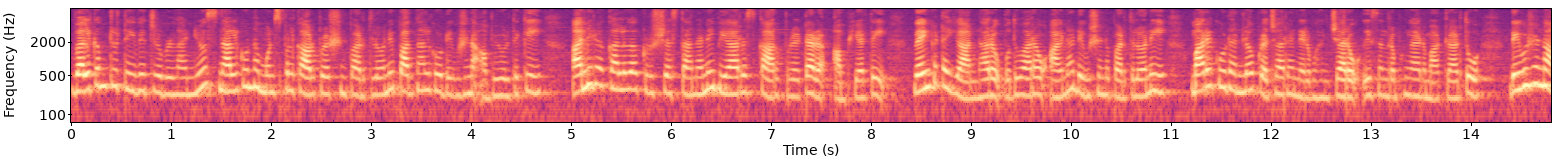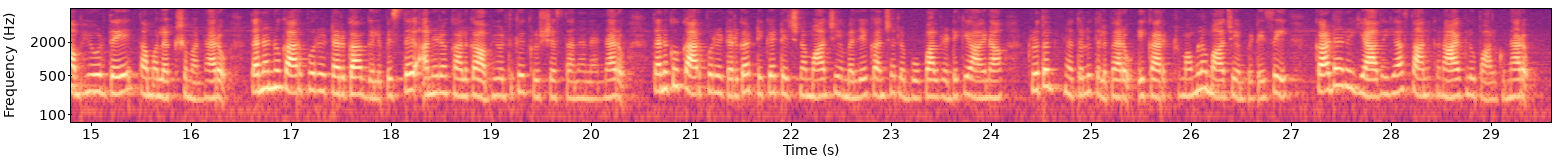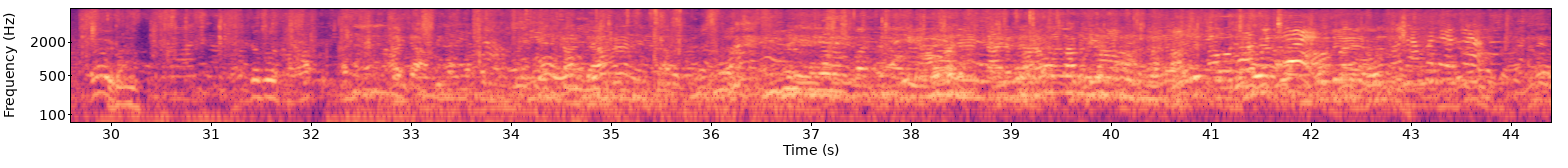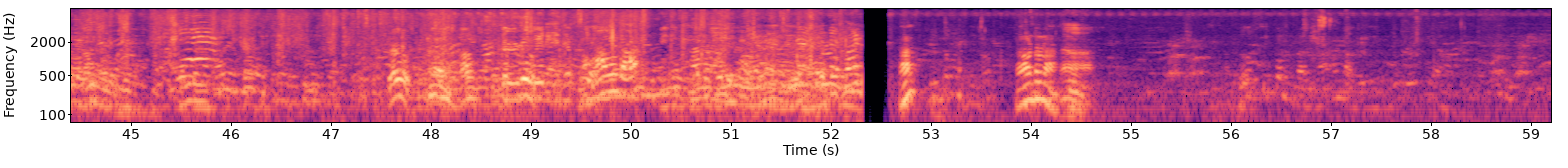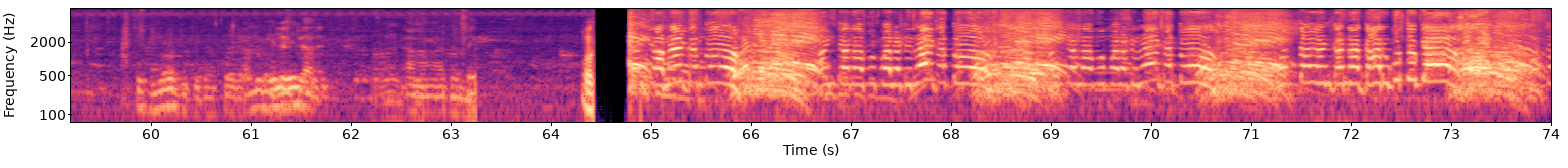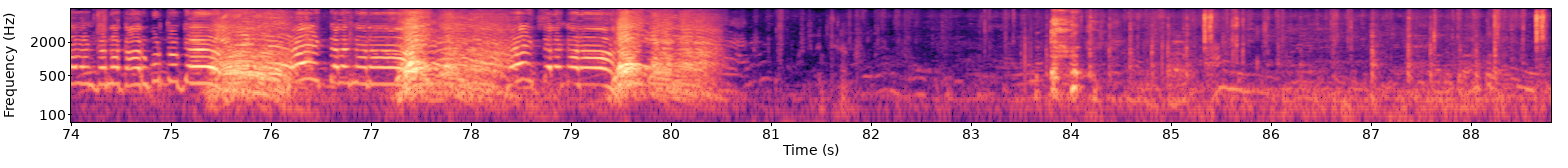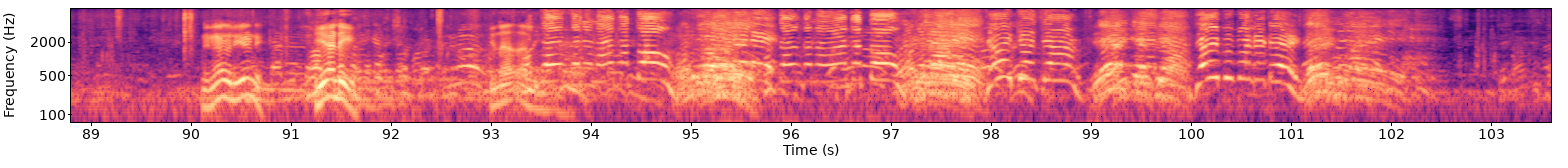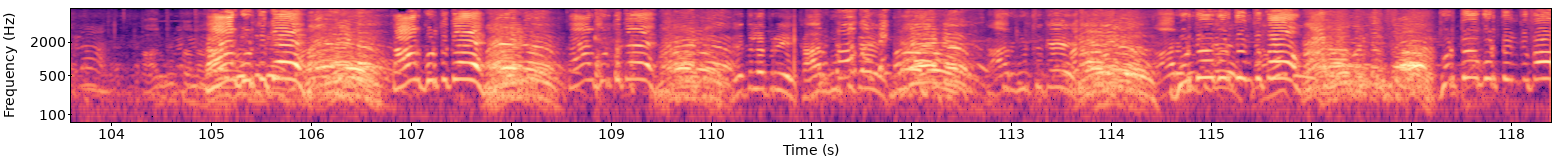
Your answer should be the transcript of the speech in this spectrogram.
Welcome to TV triple nine news. Nalgonda municipal corporation పరిధిలోని పద్నాలుగో division అభివృద్ధికి అన్ని రకాలుగా కృషి చేస్తానని బీఆర్ఎస్ కార్పొరేటర్ అభ్యర్థి వెంకటయ్య అన్నారు. బుధవారం ఆయన డివిజన్ పరిధిలోని మరిగూడెంలో ప్రచారం నిర్వహించారు. ఈ సందర్భంగా ఆయన మాట్లాడుతూ డివిజన్ అభివృద్ధే తమ లక్ష్యమన్నారు తనను కార్పొరేటర్గా గెలిపిస్తే అన్ని రకాలుగా అభివృద్ధికి కృషి చేస్తానని అన్నారు. తనకు కార్పొరేటర్గా టికెట్ ఇచ్చిన మాజీ ఎమ్మెల్యే కంచర్ల భూపాల్ రెడ్డికి ఆయన కృతజ్ఞతలు తెలిపారు. ఈ కార్యక్రమంలో మాజీ ఎంపీటీసీ కడారి యాదయ్య స్థానిక నాయకులు పాల్గొన్నారు. ఏమంటున్నా పంచనాభు పల్లటి నాయకత్వం పంచనాభు పల్లటి నాయకత్వం ఉత్సవం కన్నా కారు గుర్తుకే ఉత్సవం కన్నా కారు గుర్తుకే జై తెలంగాణ జై తెలంగాణ నినాదాలు ఇవ్వండి ఇవ్వండి నినాదాలు జై కేసీఆర్. జై భూపాల్ రెడ్డి. కార్ గుర్తుకే. కార్ గుర్తుకే. కార్ గుర్తుకే. చేతుల ప్రి కారు గుర్తుకే. కారు గుర్తుకే. గుర్తు గుర్తుంచుకో. గుర్తు గుర్తుంచుకో.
